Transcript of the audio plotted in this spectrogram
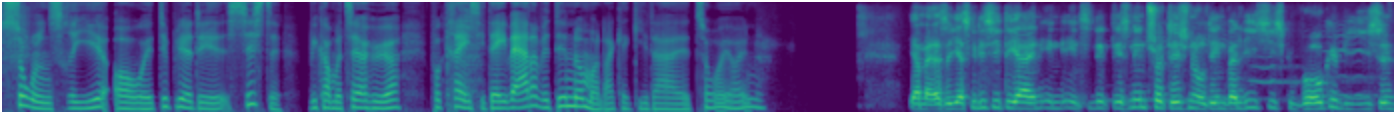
Solens Rige, og øh, det bliver det sidste, vi kommer til at høre på Kreds i dag. Hvad er der ved det nummer, der kan give dig øh, tårer i øjnene? Jamen altså, jeg skal lige sige, det er, en, en, en, det er sådan en traditional, det er en valisisk vuggevise,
